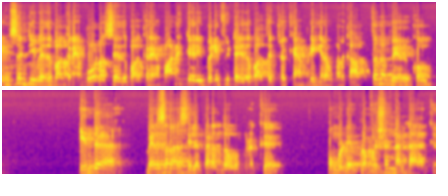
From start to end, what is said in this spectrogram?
இன்சென்டிவ் எதிர்பார்க்குறேன் போனஸ் எதிர்பார்க்குறேன் மானிட்டரி பெனிஃபிட்டை எதிர்பார்த்துட்டு இருக்கேன் அப்படிங்கிறவங்களுக்கு அத்தனை பேருக்கும் இந்த மேசராசியில பிறந்தவங்களுக்கு உங்களுடைய ப்ரொஃபஷன் நல்லா இருக்கு.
